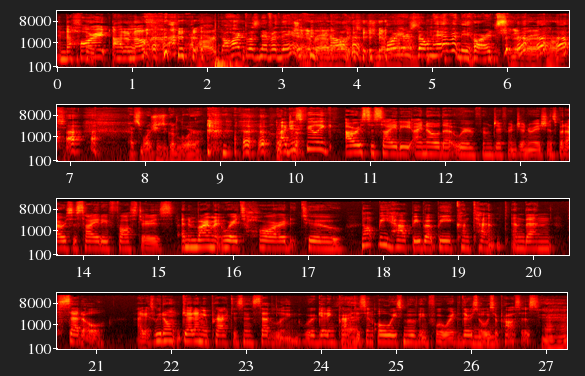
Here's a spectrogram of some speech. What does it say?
And the heart, I don't know. the heart. The heart was never there. She never had you a heart. She never had a Lawyers don't have any hearts. She never had a heart. That's why she's a good lawyer. I just feel like our society, I know that we're from different generations, but our society fosters an environment where it's hard to not be happy, but be content and then settle. I guess we don't get any practice in settling. We're getting practice in always moving forward. There's always mm-hmm. a process. Mm-hmm.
